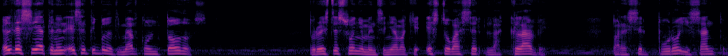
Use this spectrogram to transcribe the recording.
Él desea tener ese tipo de intimidad con todos. Pero este sueño me enseñaba que esto va a ser la clave para ser puro y santo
